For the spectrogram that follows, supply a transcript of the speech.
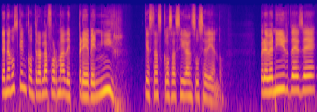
tenemos que encontrar la forma de prevenir que estas cosas sigan sucediendo. Prevenir desde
